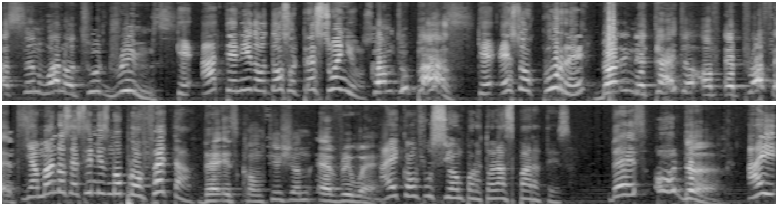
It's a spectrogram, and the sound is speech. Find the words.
has seen one or two dreams que ha tenido dos o tres sueños, come to pass, que eso ocurre bearing the title of a prophet. llamándose a sí mismo profeta. There is confusion everywhere. Hay confusión por todas partes. There is order Hay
